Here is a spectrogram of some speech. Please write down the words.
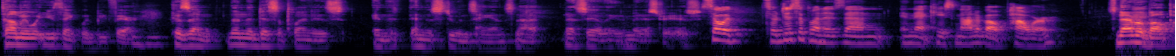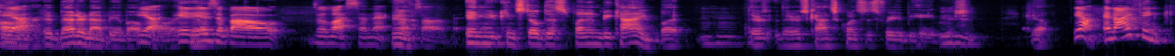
tell me what you think would be fair. Mhm. Because then, then the discipline is in the, in the student's hands, not necessarily the administrators. So, it- so discipline is then in that case not about power. It's never It- about yeah. power. It better not be about yeah, power. it is about the lesson that Yeah. comes out of it. And you can still discipline and be kind, but Mhm, there's there's consequences for your behaviors. mhm. Yep. Yeah, and I think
